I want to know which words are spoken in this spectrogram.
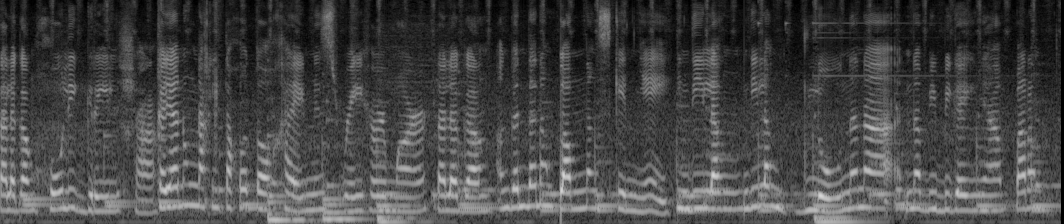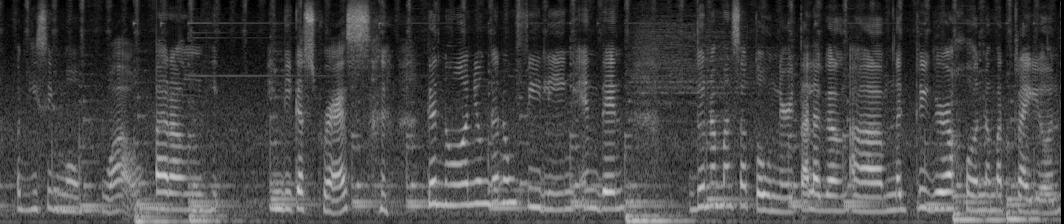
Talagang holy grail siya. Kaya nung nakita ko to kay Miss Ray Hermar, talagang ang ganda ng plum ng skin niya eh. Hindi lang, hindi lang glow na, na nabibigay niya, parang pagising mo, wow. Parang hindi ka stress. ganon, yung ganong feeling. And then, doon naman sa toner, talagang um, nag-trigger ako na matry yun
